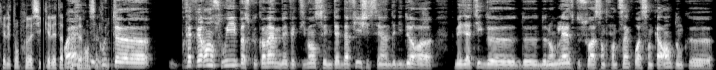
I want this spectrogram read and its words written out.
Quel est ton pronostic? Quelle est ta préférence Écoute, euh, préférence, oui, parce que quand même, effectivement, c'est une tête d'affiche et c'est un des leaders euh, médiatiques de, de, de l'anglaise, que ce soit à 135 ou à 140. Donc, euh,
